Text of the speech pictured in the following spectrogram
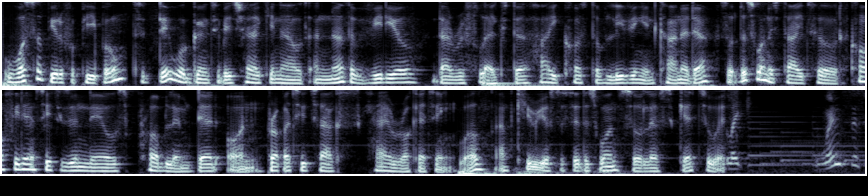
What's up beautiful people? Today we're going to be checking out another video that reflects the high cost of living in Canada. So this one is titled Confident Citizen Nails Problem Dead On Property Tax Skyrocketing. Well, I'm curious to see this one, so let's get to it. Like, when's this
